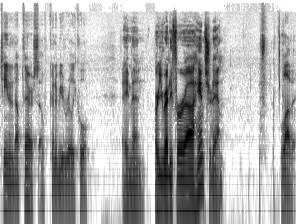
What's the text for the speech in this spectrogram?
teeing it up there. So going to be really cool. Amen. Are you ready for uh, Amsterdam? Love it.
